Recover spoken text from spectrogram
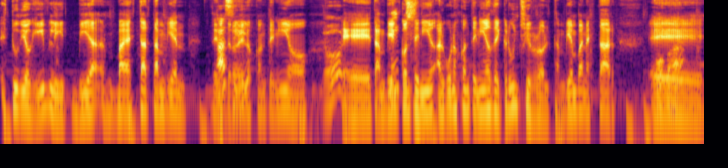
Estudio Ghibli, vía- va a estar también dentro Ah, ¿sí? de los contenidos. No, Eh, también contenido, algunos contenidos de Crunchyroll también van a estar. Eh,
